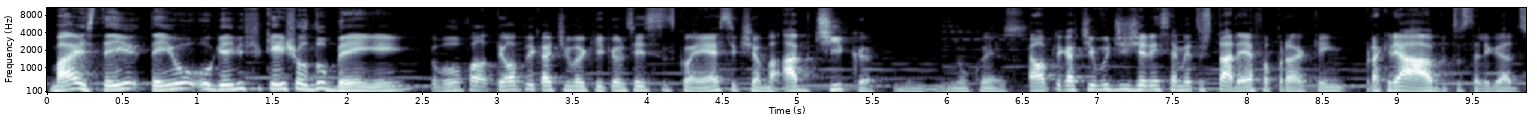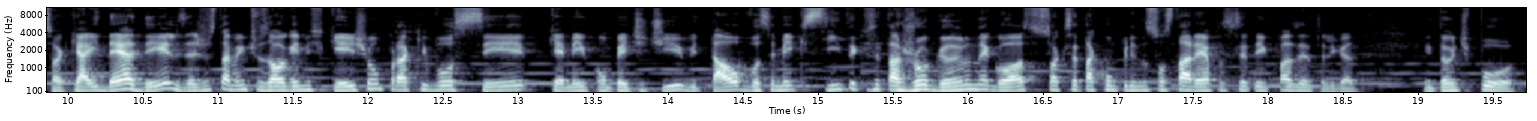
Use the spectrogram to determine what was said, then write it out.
Mas tem, tem o, o gamification do bem, hein? Eu vou falar, tem um aplicativo aqui que eu não sei se vocês conhecem que chama Abtica. Conheço. É um aplicativo de gerenciamento de tarefa para quem para criar hábitos, tá ligado? Só que a ideia deles é justamente usar o gamification para que você, que é meio competitivo e tal, você meio que sinta que você tá jogando o negócio, só que você tá cumprindo suas tarefas que você tem que fazer, tá ligado? Então, tipo,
